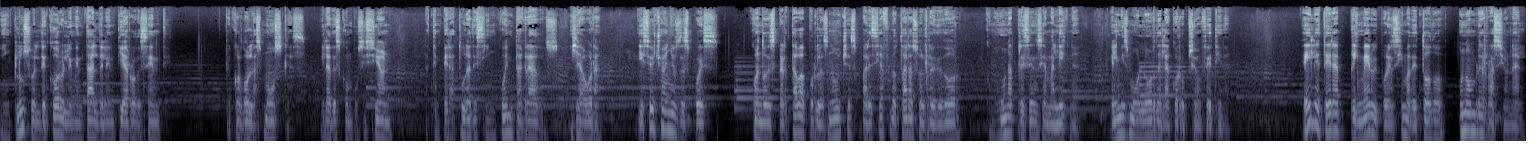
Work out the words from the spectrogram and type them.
incluso el decoro elemental del entierro decente. Recordó las moscas y la descomposición, la temperatura de 50 grados, y ahora, 18 años después, cuando despertaba por las noches parecía flotar a su alrededor como una presencia maligna, el mismo olor de la corrupción fétida. Eilet era, primero y por encima de todo, un hombre racional,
